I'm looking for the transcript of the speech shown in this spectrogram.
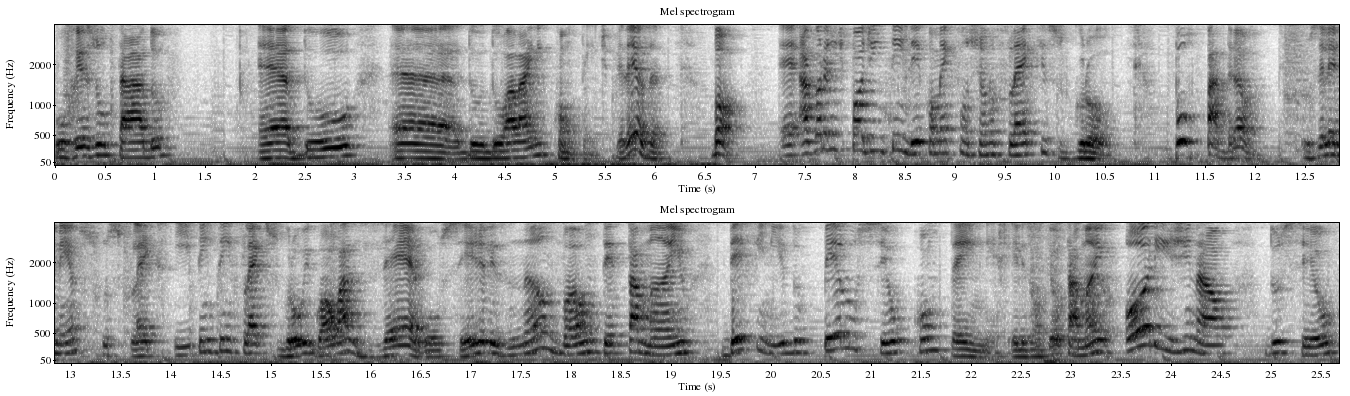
o resultado é, do, é, do, do Align Content, beleza? Bom, é, agora a gente pode entender como é que funciona o Flex Grow. Por padrão, os elementos, os flex item, tem flex grow igual a zero, ou seja, eles não vão ter tamanho definido pelo seu container. Eles vão ter o tamanho original do seu,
